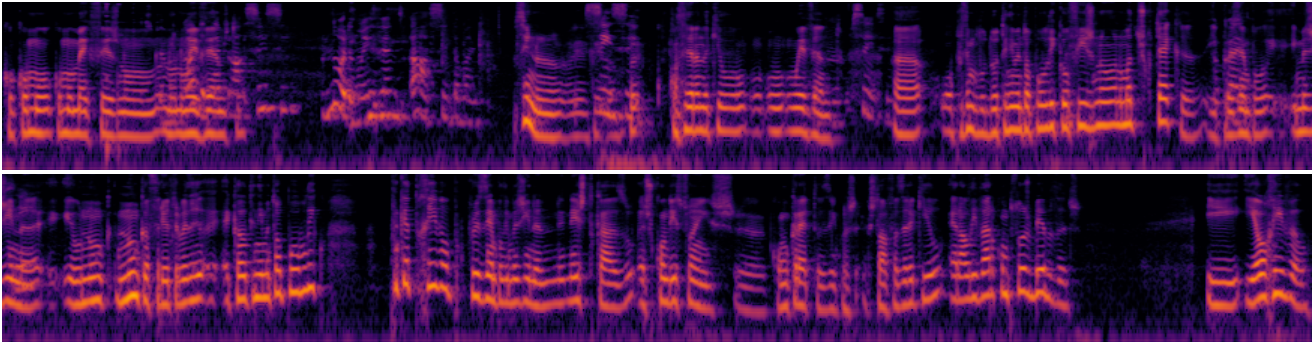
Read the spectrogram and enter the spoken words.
co- como, como o Meg fez num, num, num evento. Ah, sim, sim. Não era num evento. Ah, sim, bem. Sim, no- Sim, sim. considerando aquilo um, um evento. Sim, sim. Ah, ou, por exemplo, do atendimento ao público eu fiz no- numa discoteca. E, por Ok. exemplo, imagina, eu nunca, nunca faria outra vez aquele atendimento ao público porque é terrível. Porque, por exemplo, imagina, neste caso, as condições ah, concretas em que estava a fazer aquilo era a lidar com pessoas bêbadas. E, e é horrível.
